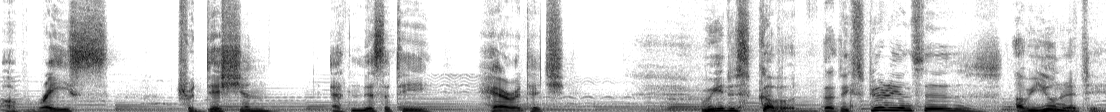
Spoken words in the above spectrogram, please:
of race, tradition, ethnicity, heritage, we discovered that experiences of unity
